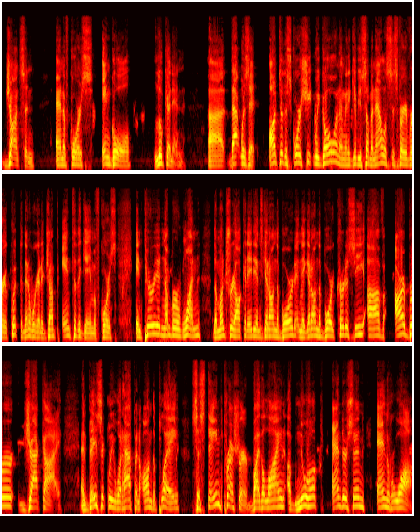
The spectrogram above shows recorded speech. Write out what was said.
Johnson, and of course, in goal, Luukkonen. Uh, that was it. Onto the score sheet we go, and I'm going to give you some analysis very, very quick, and then we're going to jump into the game. Of course, in period number one, the Montreal Canadiens get on the board, and they get on the board courtesy of Arber Xhekaj. And basically, what happened on the play sustained pressure by the line of Newhook, Anderson, and Roy.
